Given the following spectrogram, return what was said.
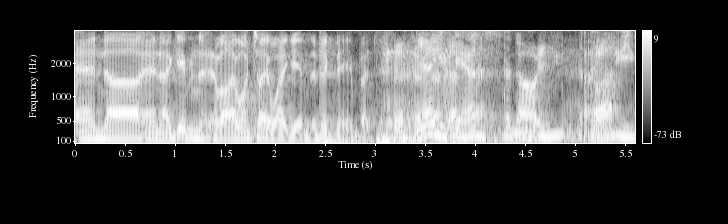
and uh, and I gave him. The, well, I won't tell you why I gave him the nickname, but Yeah, you can. No, you, Uh, you,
